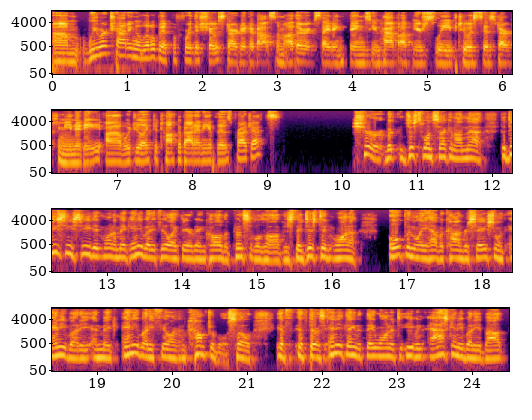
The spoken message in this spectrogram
Um, we were chatting a little bit before the show started about some other exciting things you have up your sleeve to assist our community. Uh, would you like to talk about any of those projects? Sure, but just one second on that. The DCC didn't want to make anybody feel like they were being called to principal's office. They just didn't want to openly have a conversation with anybody and make anybody feel uncomfortable. So if if there was anything that they wanted to even ask anybody about,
